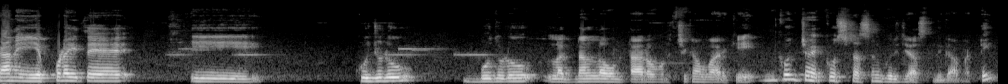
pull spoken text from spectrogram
కానీ ఎప్పుడైతే ఈ కుజుడు బుధుడు లగ్నంలో ఉంటారో వృచ్చికం వారికి ఇంకొంచెం ఎక్కువ స్ట్రెస్ని గురి చేస్తుంది కాబట్టి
